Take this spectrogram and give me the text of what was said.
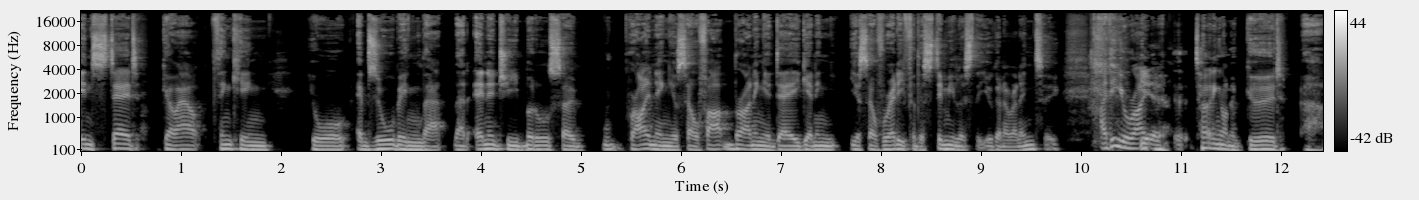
Instead, go out thinking you're absorbing that that energy, but also brining yourself up, brining your day, getting yourself ready for the stimulus that you're going to run into. I think you're right. Yeah. Uh, turning on a good uh,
